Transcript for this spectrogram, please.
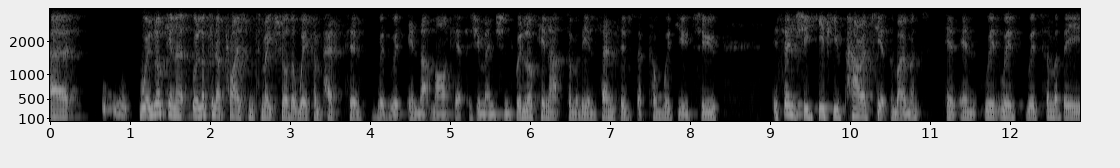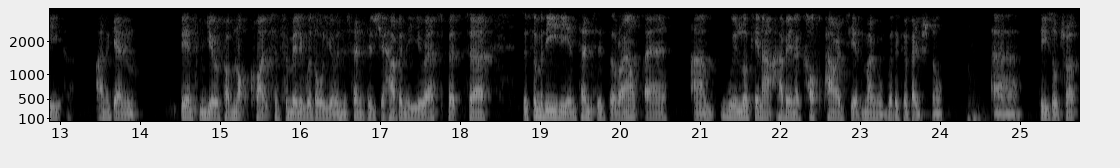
uh, we're looking at we're looking at pricing to make sure that we're competitive with, with in that market, as you mentioned. We're looking at some of the incentives that come with you to essentially give you parity at the moment in, in with, with with some of the and again being from Europe, I'm not quite so familiar with all your incentives you have in the US, but uh, there's some of the EV incentives that are out there. Um, we're looking at having a cost parity at the moment with a conventional uh, diesel truck.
